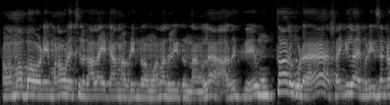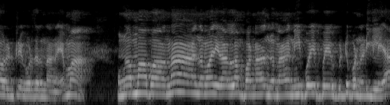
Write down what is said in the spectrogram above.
அவங்க அம்மா அப்பாவுடைய மன உளைச்சலுக்கு ஆளாயிட்டாங்க அப்படின்ற மாதிரிலாம் சொல்லிட்டு இருந்தாங்கல்ல. அதுக்கு முக்தார் கூட ஷகிலா இப்போ ரீசெண்டாக ஒரு இன்டர்வியூ கொடுத்துருந்தாங்க. ஏம்மா உங்கள் அம்மா அப்பா தான் இந்த மாதிரி வேலைலாம் பண்ணாதுன்னு சொன்னாங்க. நீ போய் போய் விட்டு பண்ண நடிக்கலையா?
